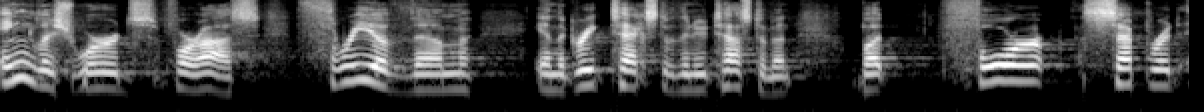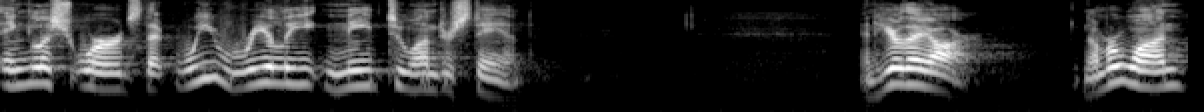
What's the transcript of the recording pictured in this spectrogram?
English words for us, three of them in the Greek text of the New Testament, but four separate English words that we really need to understand. And here they are. Number one,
